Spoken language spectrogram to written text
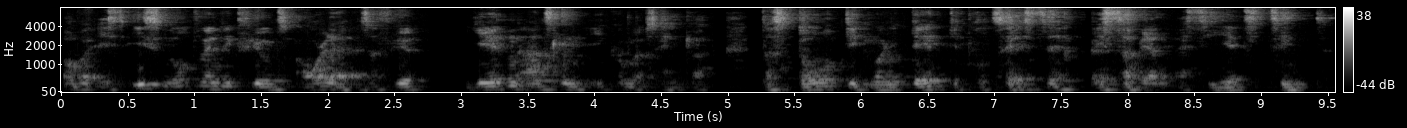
Aber es ist notwendig für uns alle, also für jeden einzelnen E-Commerce-Händler, dass dort die Qualität, die Prozesse besser werden, als sie jetzt sind.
